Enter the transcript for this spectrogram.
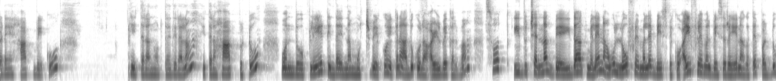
ಕಡೆ ಹಾಕಬೇಕು. ಈ ಥರ ನೋಡ್ತಾ ಇದ್ದೀರಲ್ಲ, ಈ ಥರ ಹಾಕ್ಬಿಟ್ಟು ಒಂದು ಪ್ಲೇಟಿಂದ ಇದನ್ನ ಮುಚ್ಚಬೇಕು, ಯಾಕಂದರೆ ಅದು ಕೂಡ ಅಳ್ಬೇಕಲ್ವ? ಸೊ ಇದು ಚೆನ್ನಾಗಿ ಬೇ, ಇದಾದಮೇಲೆ ನಾವು ಲೋ ಫ್ಲೇಮಲ್ಲೇ ಬೇಯಿಸ್ಬೇಕು. ಐ ಫ್ಲೇಮಲ್ಲಿ ಬೇಯಿಸಿದ್ರೆ ಏನಾಗುತ್ತೆ? ಪಡ್ಡು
